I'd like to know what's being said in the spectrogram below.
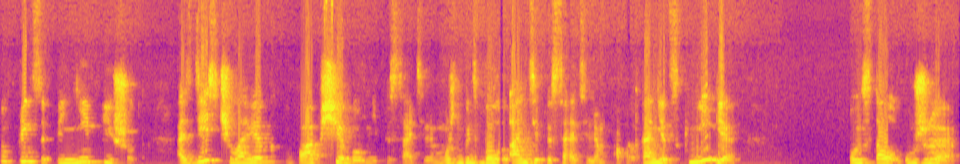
ну, в принципе, не пишут. А здесь человек вообще был не писателем, может быть, был антиписателем, а под конец книги он стал уже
